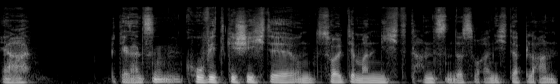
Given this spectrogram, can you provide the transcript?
ja, mit der ganzen Covid-Geschichte und sollte man nicht tanzen. Das war nicht der Plan.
